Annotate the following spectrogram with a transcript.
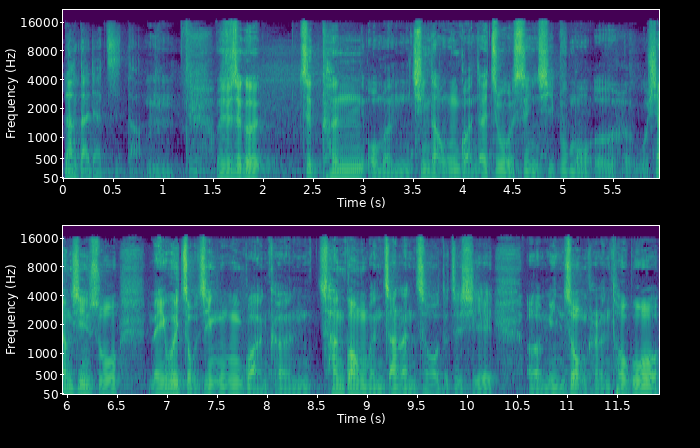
让大家知道。嗯我觉得这个这跟我们青岛文物馆在做的事情其实不谋而合。我相信说，每一位走进文物馆，可能参观我们展览之后的这些呃民众，可能透过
